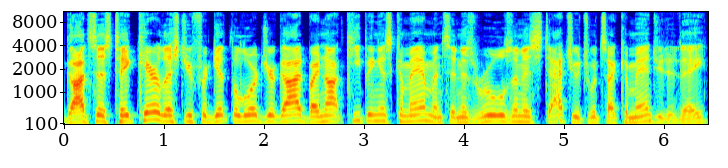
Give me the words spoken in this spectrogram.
God says, Take care lest you forget the Lord your God by not keeping his commandments and his rules and his statutes, which I command you today,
